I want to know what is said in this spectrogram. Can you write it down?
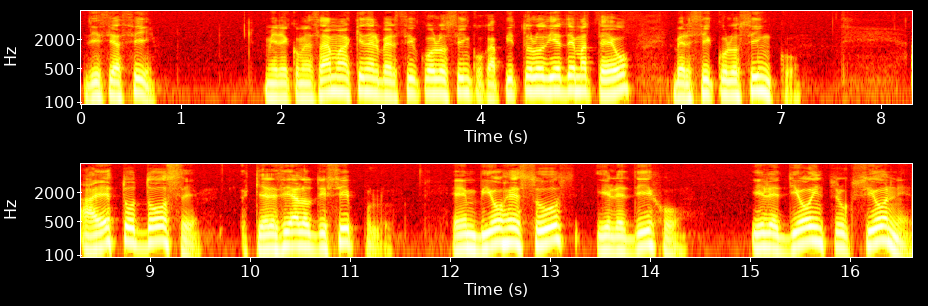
dice así, mire, comenzamos aquí en el versículo 5, capítulo 10 de Mateo, versículo 5. A estos doce, quiere decir a los discípulos, envió Jesús y les dijo, y les dio instrucciones,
